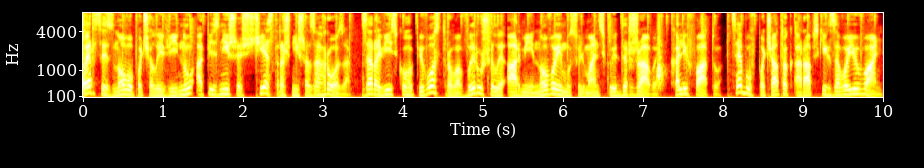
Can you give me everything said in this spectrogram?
Перси знову почали війну, а пізніше ще страшніша загроза. З Аравійського півострова вирушили армії нової мусульманської держави халіфату. Це був початок арабських завоювань.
